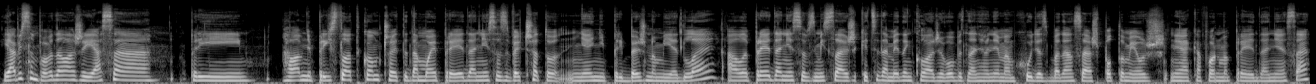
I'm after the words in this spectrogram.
Ja by som povedala, že ja sa pri hlavne pri sladkom, čo je teda moje prejedanie, sa zväčša to není pri bežnom jedle, ale prejedanie sa v zmysle, že keď si dám jeden koláč, že vôbec na neho nemám chuť a zbadám sa, až potom je už nejaká forma prejedania sa.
